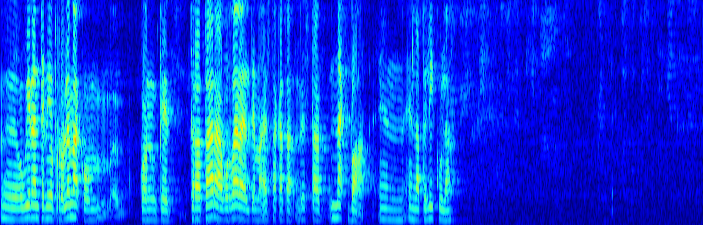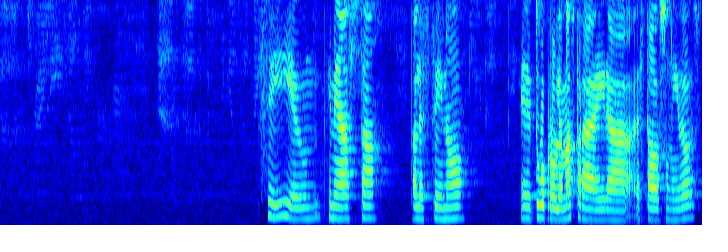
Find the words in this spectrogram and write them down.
hubieran tenido problema con con que tratara, abordara el tema de esta, de esta Nakba en, en la película. Sí, un cineasta palestino eh, tuvo problemas para ir a Estados Unidos,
